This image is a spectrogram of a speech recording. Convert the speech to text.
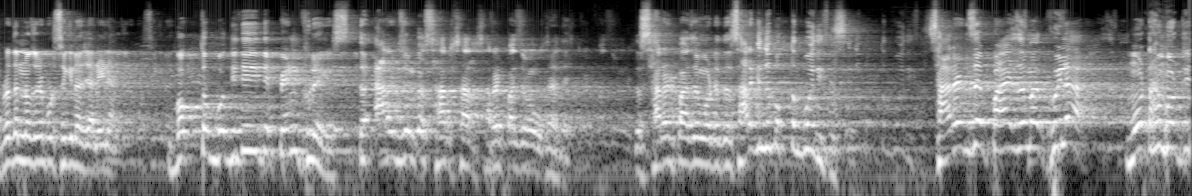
আপনাদের নজরে পড়ছে কিনা জানি না। বক্তব্য দিতে দিতে প্যান্ট খুলে গেছে। তো আরেকজন কয়, স্যার স্যার স্যারের পায়জামা উঠে দেয় তো স্যারের পায়জামা উঠে স্যার কিন্তু বক্তব্যই দিতেছে। স্যারের যে পায়জামা খুইলা মোটামুটি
